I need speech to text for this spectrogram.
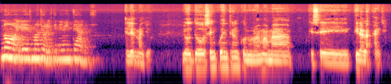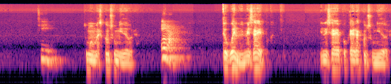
No, él es mayor, él tiene 20 años. Él es mayor. Los dos se encuentran con una mamá que se tira a la calle. Sí. Tu mamá es consumidora. Era. Eh, bueno, en esa época. En esa época era consumidora.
